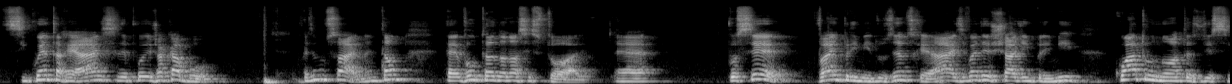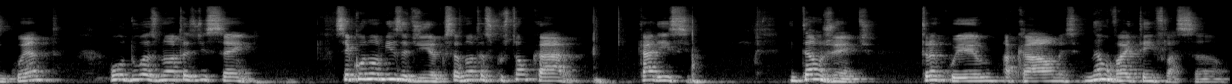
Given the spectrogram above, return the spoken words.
50 reais, depois já acabou. Mas eu não saio, né? Então, é, voltando à nossa história, é, você vai imprimir 200 reais e vai deixar de imprimir quatro notas de 50 ou duas notas de 100. Você economiza dinheiro, porque essas notas custam caro, caríssimo. Então, gente, tranquilo, acalme-se, não vai ter inflação.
